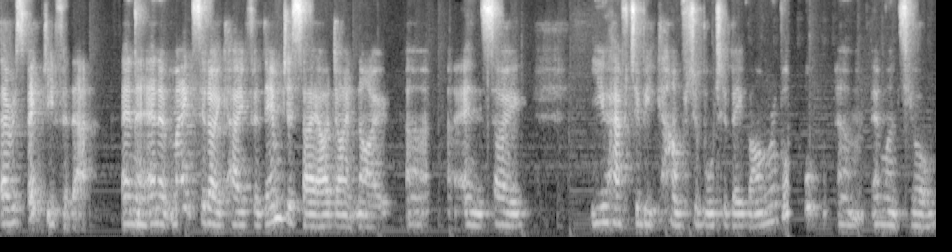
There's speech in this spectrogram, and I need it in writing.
they respect you for that and, and it makes it okay for them to say i don't know uh, and so you have to be comfortable to be vulnerable um, and once you're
